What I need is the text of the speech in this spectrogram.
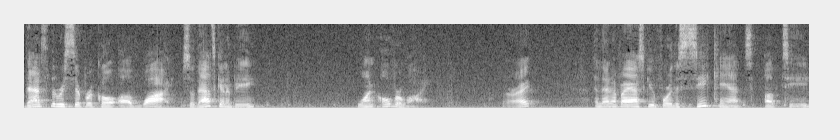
that's the reciprocal of y. So that's going to be 1 over y. All right? And then if I ask you for the secant of t,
